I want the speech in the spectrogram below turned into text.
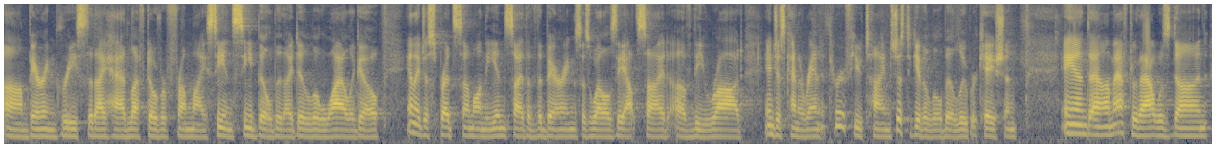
um, bearing grease that I had left over from my CNC build that I did a little while ago. And I just spread some on the inside of the bearings as well as the outside of the rod and just kind of ran it through a few times just to give it a little bit of lubrication. And um, after that was done,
